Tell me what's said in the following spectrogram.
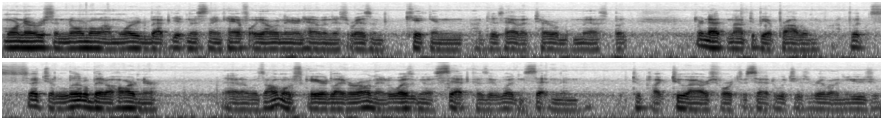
more nervous than normal. I'm worried about getting this thing halfway on there and having this resin kick and I just have a terrible mess, but turned out not to be a problem. I put such a little bit of hardener that I was almost scared later on that it wasn't going to set because it wasn't setting it took like two hours for it to set, which is real unusual.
